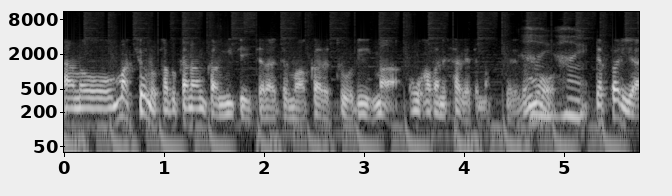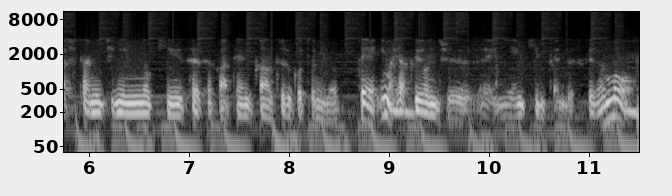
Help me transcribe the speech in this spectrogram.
あのまあ今日の株価なんかを見ていただいても分かる通り、まあ、大幅に下げてますけれども、はいはい。やっぱり明日日銀の金融政策が転換することによって今142円近辺ですけれども、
